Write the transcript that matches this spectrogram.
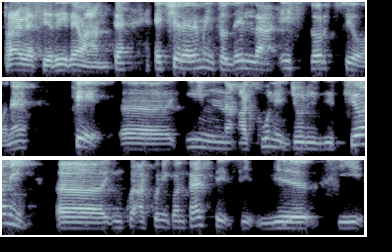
privacy rilevante, e c'è l'elemento della estorsione che eh, in alcune giurisdizioni, eh, in alcuni contesti si, si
